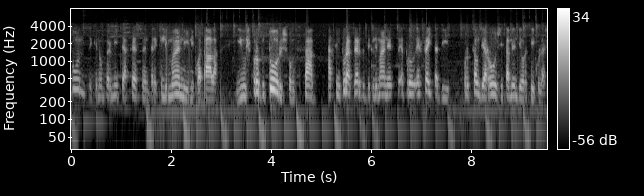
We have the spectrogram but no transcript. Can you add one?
ponte que não permite acesso entre Quilimane e Nicoatala e os produtores, como se sabe, a cintura verde de Climane é, é, é, feita de produção de arroz e também de hortícolas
